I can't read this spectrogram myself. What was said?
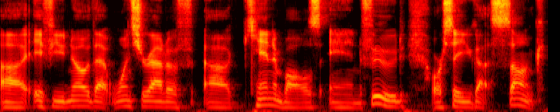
uh, if you know that once you're out of uh, cannonballs and food, or say you got sunk,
